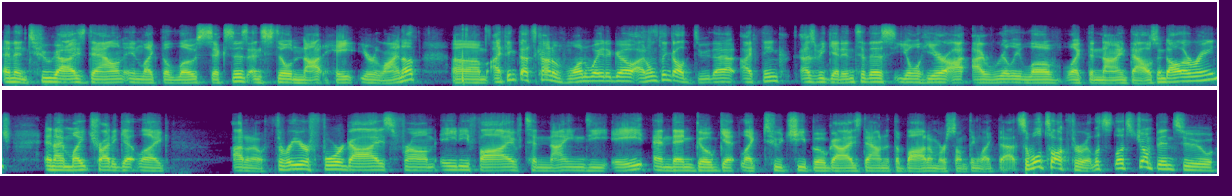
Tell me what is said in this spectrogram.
and then two guys down in like the low sixes and still not hate your lineup. Um, I think that's kind of one way to go. I don't think I'll do that. I think as we get into this, you'll hear I, I really love like the $9,000 range and I might try to get like, I don't know, three or four guys from 85 to 98 and then go get like two cheapo guys down at the bottom or something like that. So we'll talk through it. Let's let's jump into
